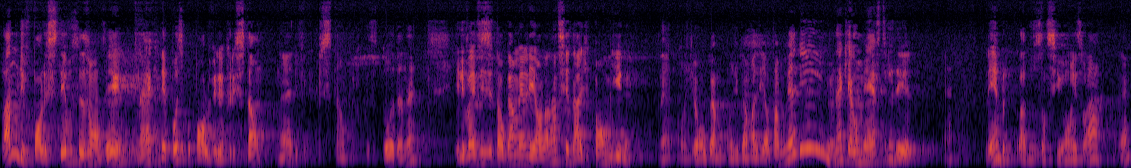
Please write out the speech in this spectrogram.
Lá no livro Paulo Estevam, vocês vão ver né, que depois que o Paulo vira cristão, né, ele fica cristão, aquela coisa toda, né, ele vai visitar o Gamaliel lá na cidade de Palmira, né, onde, o, onde o Gamaliel estava velhinho, né, que era o mestre dele. Né. Lembra? Lá dos anciões lá. Né?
